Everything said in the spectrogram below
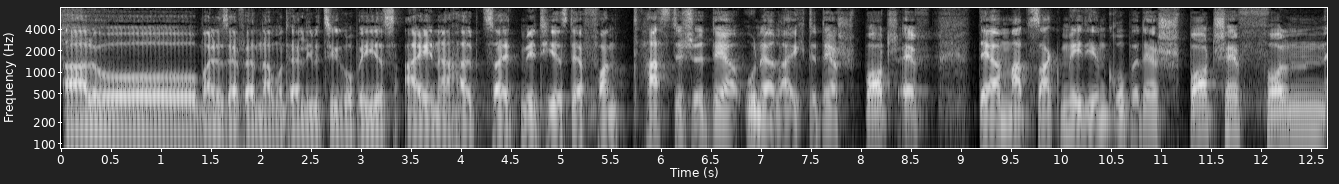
Hallo, meine sehr verehrten Damen und Herren, liebe Zielgruppe. Hier ist eine Halbzeit mit. Hier ist der fantastische, der unerreichte, der Sportchef der Matzak Mediengruppe, der Sportchef von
